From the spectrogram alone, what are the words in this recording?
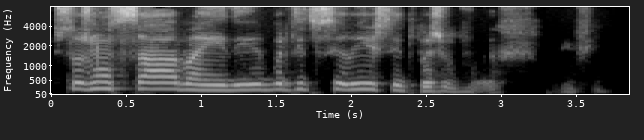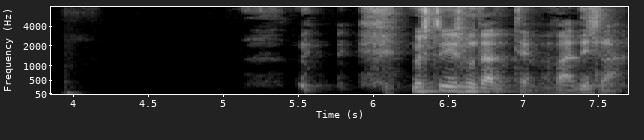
As pessoas não sabem de Partido Socialista e depois. Enfim. Mas tu ias mudar de tema, vá, diz lá.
